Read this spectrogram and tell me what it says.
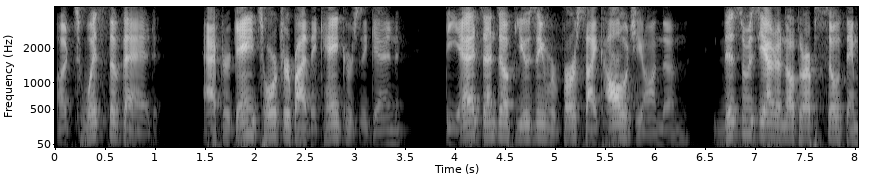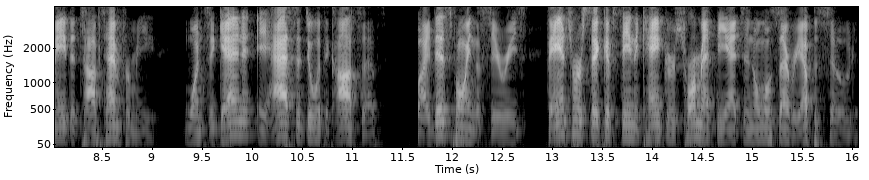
A twist of Ed. After getting tortured by the Kankers again, the Eds end up using reverse psychology on them. This was yet another episode that made the top 10 for me. Once again, it has to do with the concept. By this point in the series, fans were sick of seeing the Kankers torment the Eds in almost every episode,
